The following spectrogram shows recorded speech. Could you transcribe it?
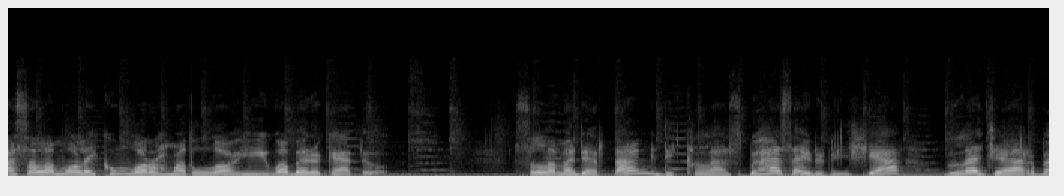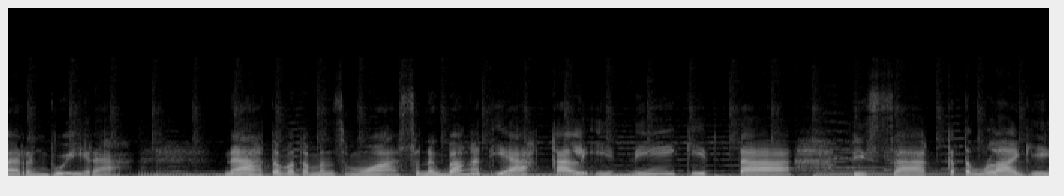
Assalamualaikum warahmatullahi wabarakatuh. Selamat datang di kelas Bahasa Indonesia Belajar bareng Bu Ira. Nah, teman-teman semua, seneng banget ya kali ini kita bisa ketemu lagi,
